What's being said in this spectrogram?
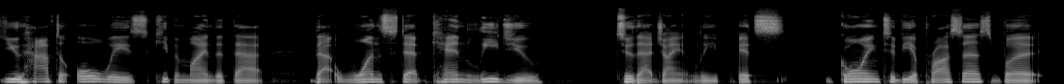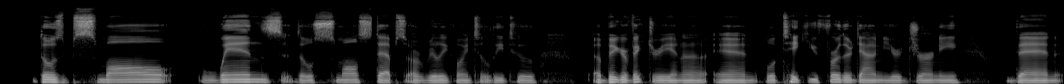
You have to always keep in mind that that, that one step can lead you to that giant leap. It's going to be a process, but those small wins, those small steps are really going to lead to a bigger victory and a and will take you further down your journey than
